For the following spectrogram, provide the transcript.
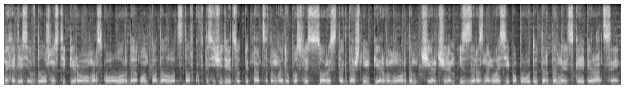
Находясь в должности первого морского лорда, он подал в отставку в 1915 году после ссоры с тогдашним первым лордом Черчиллем из-за разногласий по поводу Дарданельской операции.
